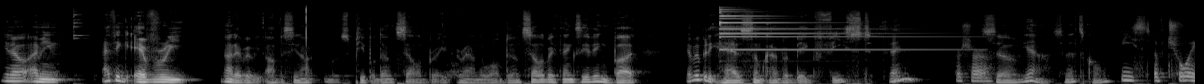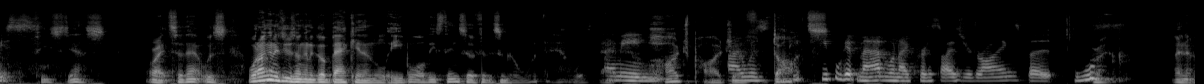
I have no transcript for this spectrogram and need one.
You know, I mean, I think every, not everybody, obviously not most people don't celebrate around the world, don't celebrate Thanksgiving, but everybody has some kind of a big feast thing. For sure. So, yeah, so that's cool. Feast of choice. Feast, yes. All right, so that was, what I'm going to do is I'm going to go back in and label all these things. So for this and go, what the hell was that? I mean, hodgepodge I of was. dots. People get mad when I criticize your drawings, but. Right. I know,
